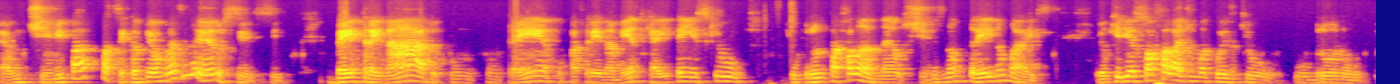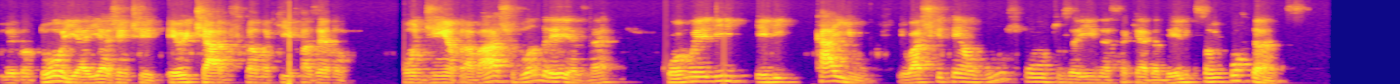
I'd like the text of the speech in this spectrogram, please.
É um time para ser campeão brasileiro, se, se bem treinado, com, com tempo para treinamento, que aí tem isso que o, que o Bruno está falando, né? Os times não treinam mais. Eu queria só falar de uma coisa que o, o Bruno levantou, e aí a gente, eu e o Thiago ficamos aqui fazendo ondinha para baixo, do Andreas, né? Como ele, ele caiu. Eu acho que tem alguns pontos aí nessa queda dele que são importantes.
